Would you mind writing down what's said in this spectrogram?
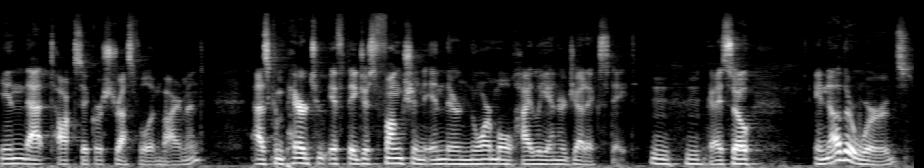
in that toxic or stressful environment as compared to if they just function in their normal highly energetic state. Mm-hmm. Okay, so in other words,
